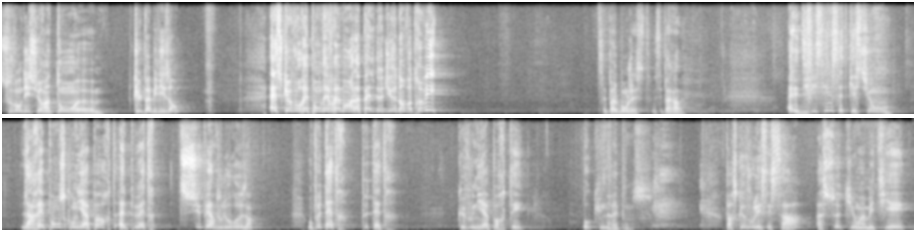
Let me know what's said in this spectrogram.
souvent dit sur un ton euh, culpabilisant. Est-ce que vous répondez vraiment à l'appel de Dieu dans votre vie? C'est pas le bon geste, mais c'est pas grave. Elle est difficile cette question. La réponse qu'on y apporte, elle peut être super douloureuse. Hein. Ou peut-être, peut-être, que vous n'y apportez aucune réponse. Parce que vous laissez ça à ceux qui ont un métier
